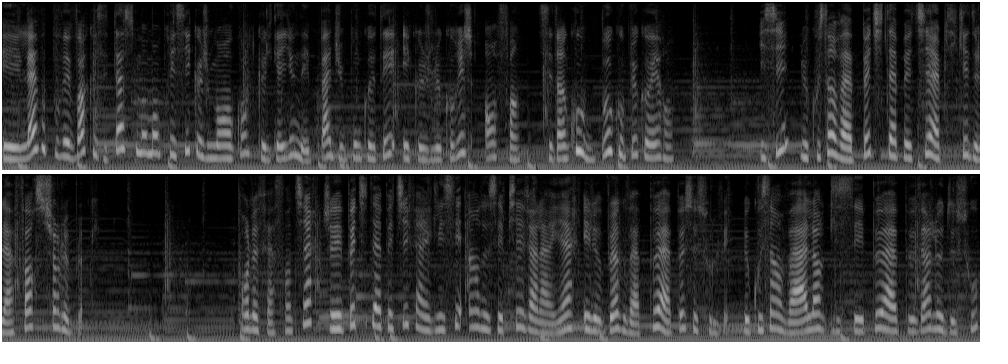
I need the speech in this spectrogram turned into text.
Et là, vous pouvez voir que c'est à ce moment précis que je me rends compte que le caillou n'est pas du bon côté et que je le corrige enfin. C'est un coup beaucoup plus cohérent. Ici, le coussin va petit à petit appliquer de la force sur le bloc. Pour le faire sentir, je vais petit à petit faire glisser un de ses pieds vers l'arrière et le bloc va peu à peu se soulever. Le coussin va alors glisser peu à peu vers le dessous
